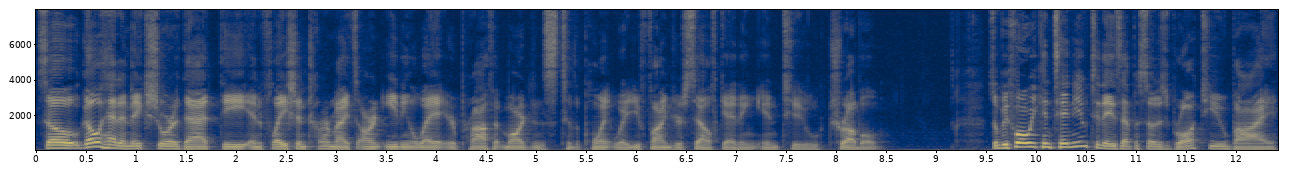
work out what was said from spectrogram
So go ahead and make sure that the inflation termites aren't eating away at your profit margins to the point where you find yourself getting into trouble. So before we continue, today's episode is brought to you by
